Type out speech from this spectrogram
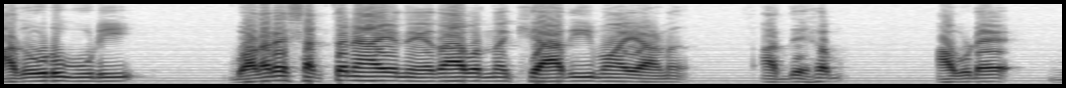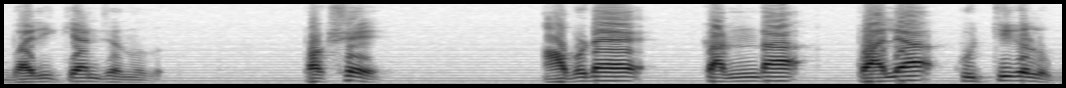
അതോടുകൂടി വളരെ ശക്തനായ നേതാവെന്ന ഖ്യാതിയുമായാണ് അദ്ദേഹം അവിടെ ഭരിക്കാൻ ചെന്നത്. പക്ഷേ അവിടെ കണ്ട പല കുറ്റികളും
